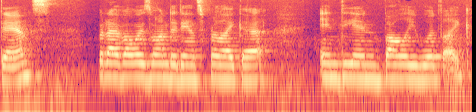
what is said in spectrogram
dance, but I've always wanted to dance for like a Indian Bollywood like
